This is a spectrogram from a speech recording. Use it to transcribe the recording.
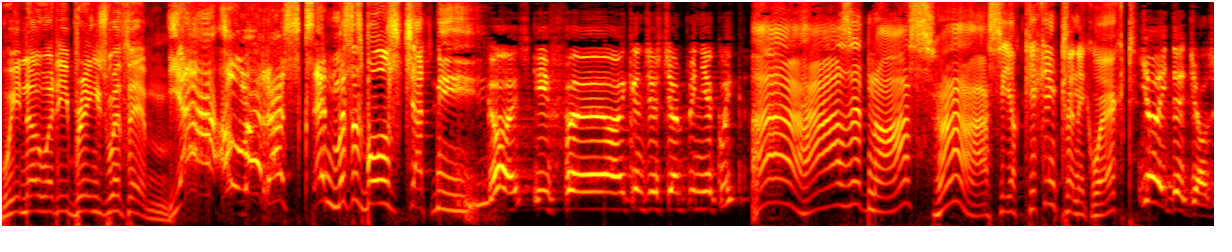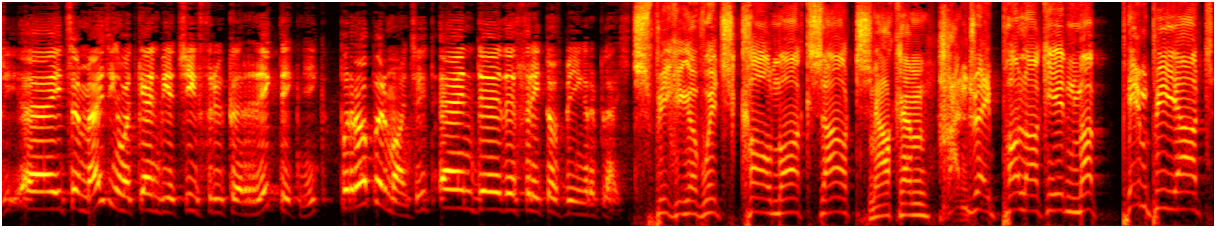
we know what he brings with him. Yeah, Ouma Rusks and Mrs. Ball's chutney. Guys, if uh, I can just jump in here quick. Ah, how's it, nice? Ah, I see your kicking clinic worked. Yeah, it did, Josie. Uh, it's amazing what can be achieved through correct technique, proper mindset, and uh, the threat of being replaced. Speaking of which, Karl Marx out. Malcolm. Handré Pollard in, my pimpy out.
